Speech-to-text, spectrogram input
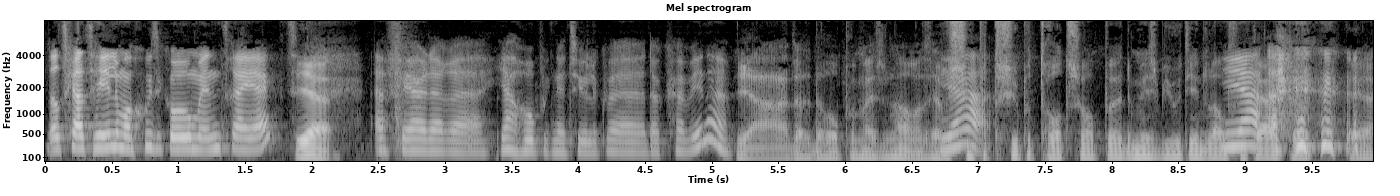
dat gaat helemaal goed komen in het traject. Ja, En verder eh, ja, hoop ik natuurlijk eh, dat ik ga winnen. ja dat, dat hopen we met z'n allen. We zijn Ja. super, super trots op eh, de Miss Beauty in het land Ja. van Kuik. Ja.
